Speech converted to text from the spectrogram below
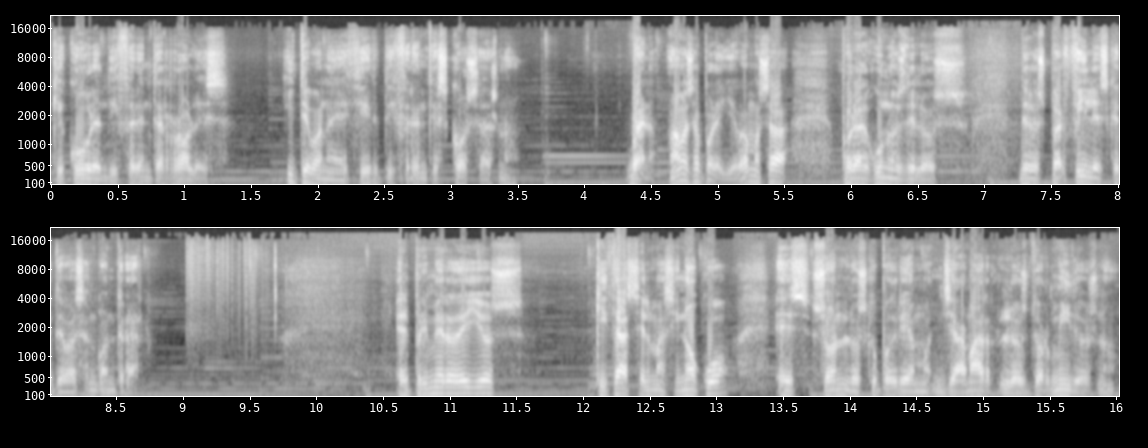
que cubren diferentes roles y te van a decir diferentes cosas, ¿no? Bueno, vamos a por ello, vamos a por algunos de los, de los perfiles que te vas a encontrar. El primero de ellos quizás el más inocuo es, son los que podríamos llamar los dormidos, ¿no?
